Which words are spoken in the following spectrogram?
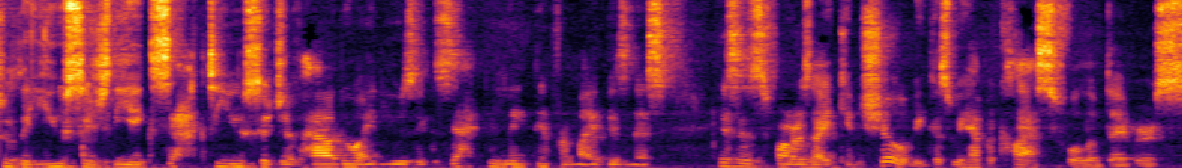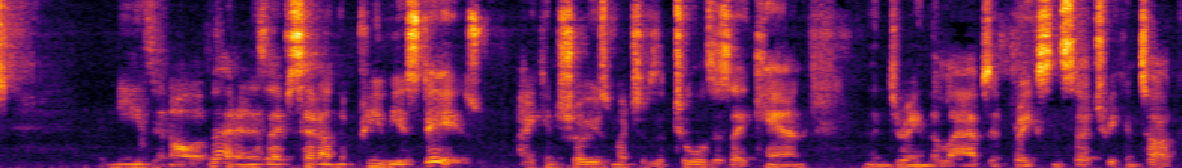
So the usage, the exact usage of how do I use exactly LinkedIn for my business this is as far as I can show because we have a class full of diverse needs and all of that. And as I've said on the previous days, I can show you as much of the tools as I can. And then during the labs and breaks and such, we can talk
